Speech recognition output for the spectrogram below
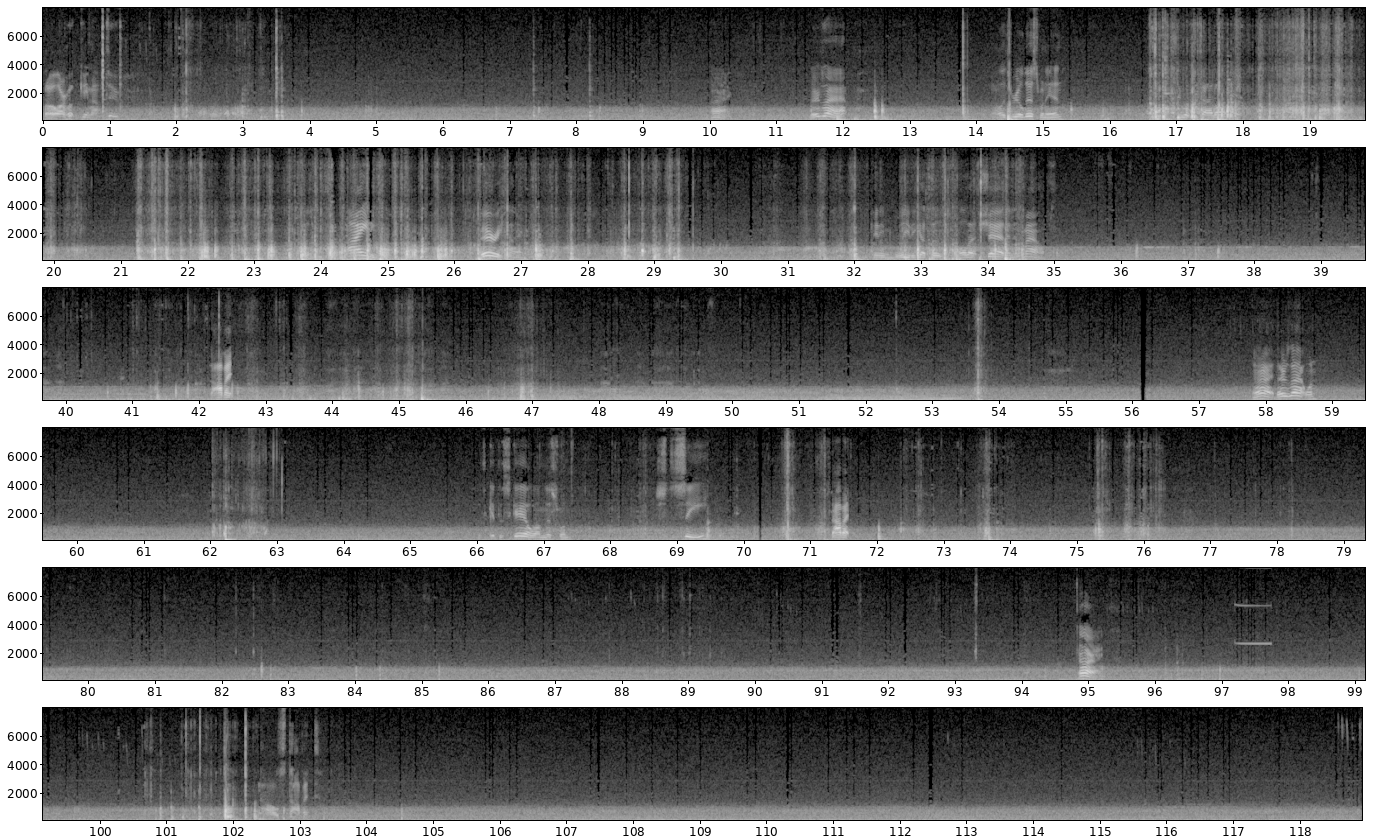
Oh, our hook came out too. Alright. There's that. Now let's reel this one in. See what we on. Tiny. Very tiny. Can't even believe he got those all that shad in his mouth. Stop it. All right, there's that one. Let's get the scale on this one just to see. Stop it. All right. Oh, stop it.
